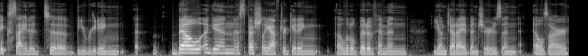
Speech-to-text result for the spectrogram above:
excited to be reading uh, Bell again, especially after getting a little bit of him in Young Jedi Adventures and Elzar.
